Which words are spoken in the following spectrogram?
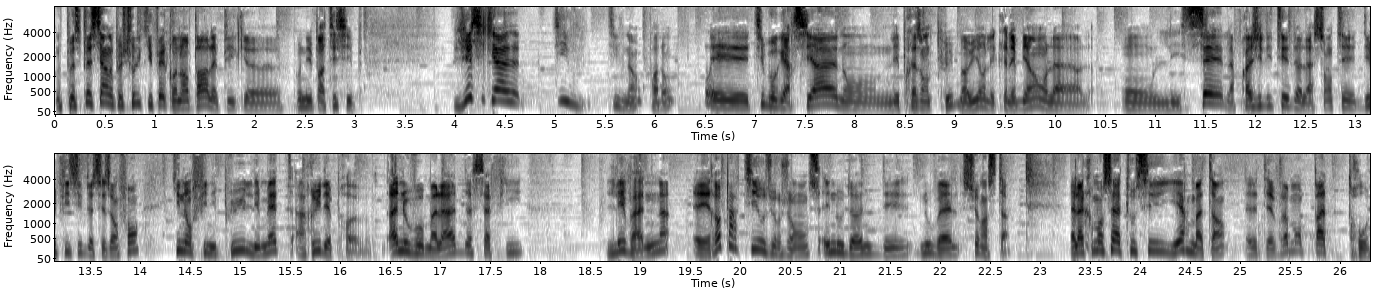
un peu spécial, un peu chou qui fait qu'on en parle et puis qu'on y participe. Jessica non, pardon, et Thibaut Garcia, on ne les présente plus. Bah oui, on les connaît bien, on, la, on les sait, la fragilité de la santé difficile de ces enfants qui n'en finit plus, les mettent à rude épreuve. À nouveau malade, sa fille, Levan, est repartie aux urgences et nous donne des nouvelles sur Insta. Elle a commencé à tousser hier matin. Elle était vraiment pas trop,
